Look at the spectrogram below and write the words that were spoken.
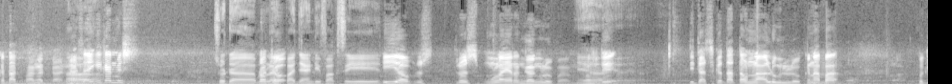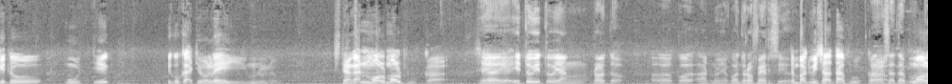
ketat banget kan. Nah, Ah. saya kan wis sudah mulai Rodok. banyak yang divaksin. iya terus terus mulai renggang loh, Bang. Ya, Maksudnya ya, ya. tidak seketat tahun lalu loh. Kenapa Hmm. begitu mudik itu gak diolehi ngono lho. Sedangkan mall-mall buka. Ya, ya, itu itu yang rodok eh, ko- anu ya kontroversi ya. Tempat wisata buka, Tempat wisata buka, mall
